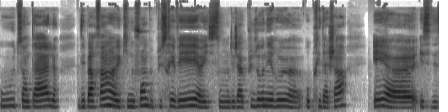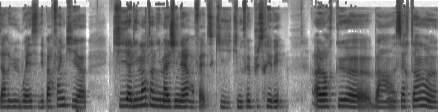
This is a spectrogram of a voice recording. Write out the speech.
oud, santal, des parfums qui nous font un peu plus rêver, ils sont déjà plus onéreux au prix d'achat et, euh, et c'est des, ouais, des parfums qui, euh, qui alimentent un imaginaire, en fait, qui, qui nous fait plus rêver. Alors que euh, ben, certains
